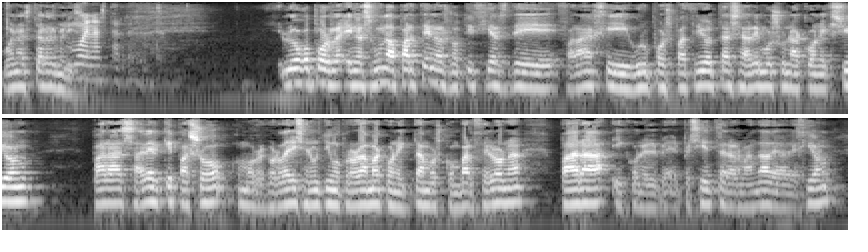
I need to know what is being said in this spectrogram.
Buenas tardes, Melisa. Buenas tardes. Luego, por la, en la segunda parte, en las noticias de Falange y grupos patriotas, haremos una conexión para saber qué pasó. Como recordaréis, en el último programa conectamos con Barcelona para, y con el, el presidente de la Hermandad de la Legión,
